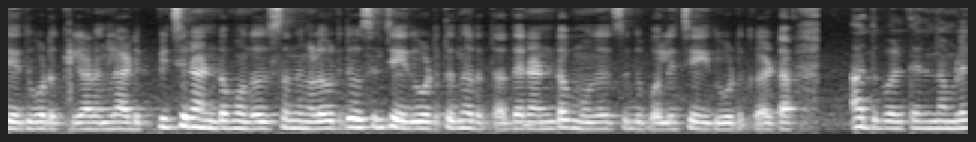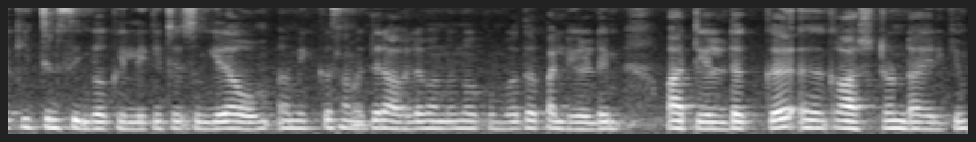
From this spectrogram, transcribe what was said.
ചെയ്ത് കൊടുക്കുകയാണെങ്കിൽ അടുപ്പിച്ച് രണ്ടോ മൂന്നോ ദിവസം നിങ്ങൾ ഒരു ദിവസം ചെയ്ത് കൊടുത്ത് നിർത്താതെ രണ്ടോ മൂന്നോ ദിവസം ഇതുപോലെ ചെയ്ത് കൊടുക്കുക കേട്ടോ. അതുപോലെ തന്നെ നമ്മൾ കിച്ചൺ സിങ്കൊക്കെ ഇല്ലേ? കിച്ചൺ സിങ്കിലാവും മിക്ക സമയത്ത് രാവിലെ വന്ന് നോക്കുമ്പോൾ അത് പല്ലികളുടെയും പാറ്റകളുടെ ഒക്കെ കാഷ്ടം ഉണ്ടായിരിക്കും.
